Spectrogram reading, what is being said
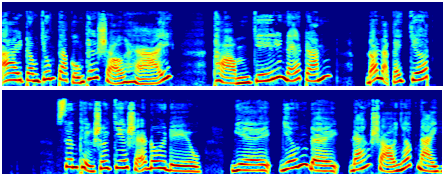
ai trong chúng ta cũng thấy sợ hãi, thậm chí né tránh, đó là cái chết. Xin thiền sư chia sẻ đôi điều về vấn đề đáng sợ nhất này.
